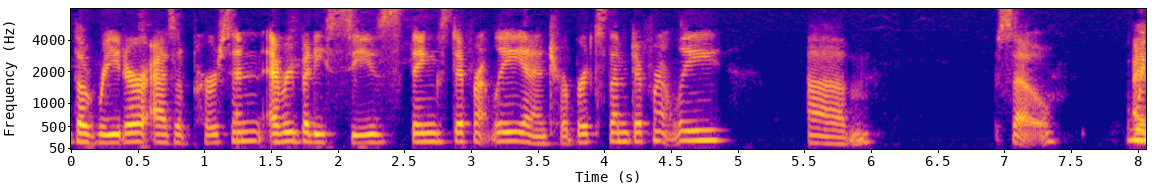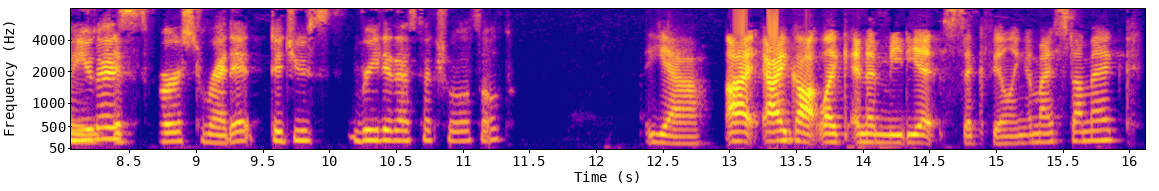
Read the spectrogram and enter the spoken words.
the reader as a person. Everybody sees things differently and interprets them differently. Um, so When you mean, guys if- first read it, did you read it as sexual assault? yeah, I I got like an immediate sick feeling in my stomach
